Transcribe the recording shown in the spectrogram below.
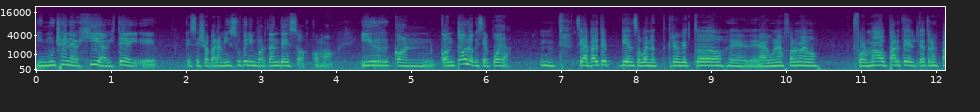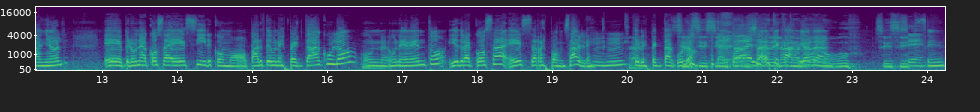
y mucha energía, ¿viste? Eh, qué sé yo, para mí es súper importante eso, como ir con, con todo lo que se pueda. Mm, Sí, aparte pienso, bueno, creo que todos eh, de alguna forma hemos formado parte del teatro español, eh, pero una cosa es ir como parte de un espectáculo, un, un evento, y otra cosa es ser responsable del espectáculo. Sí, sí, sí. Tal cual. Ya te cambió la- como, uf, sí, sí. Sí. Sí.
